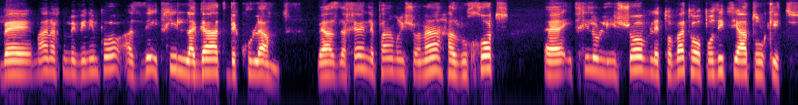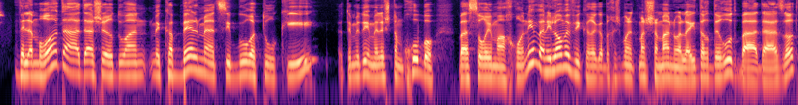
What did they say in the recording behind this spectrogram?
ומה אנחנו מבינים פה? אז זה התחיל לגעת בכולם, ואז לכן לפעם ראשונה הרוחות uh, התחילו לשאוב לטובת האופוזיציה הטורקית. ולמרות האהדה שארדואן מקבל מהציבור הטורקי, אתם יודעים, אלה שתמכו בו בעשורים האחרונים, ואני לא מביא כרגע בחשבון את מה ששמענו על ההידרדרות באהדה הזאת,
